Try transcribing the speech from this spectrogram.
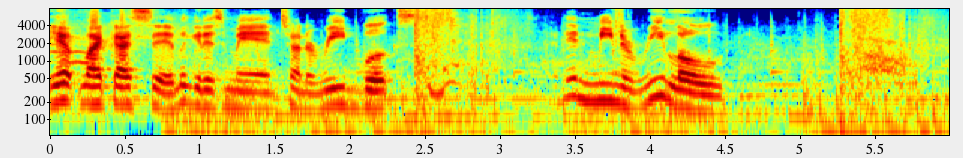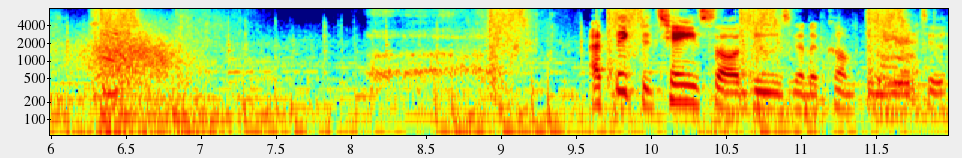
Yep, like I said, look at this man trying to read books. I didn't mean to reload. I think the chainsaw dude's gonna come through here too.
